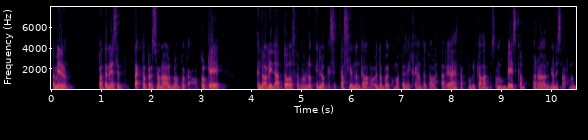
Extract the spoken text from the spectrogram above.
también para tener ese tacto personal, ¿no? Porque, porque en realidad todos sabemos lo, en lo que se está haciendo en cada momento, porque como te dije antes, todas las tareas están publicadas, usamos Basecamp para organizarnos,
